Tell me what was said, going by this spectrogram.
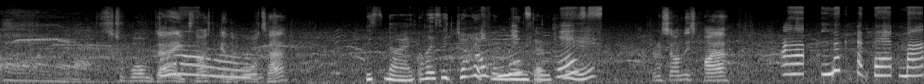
Oh, such a warm day. It's nice to be in the water. It's nice. Oh, there's a giant I flamingo here. Do you want to sit on this higher? Look at that, Mom.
